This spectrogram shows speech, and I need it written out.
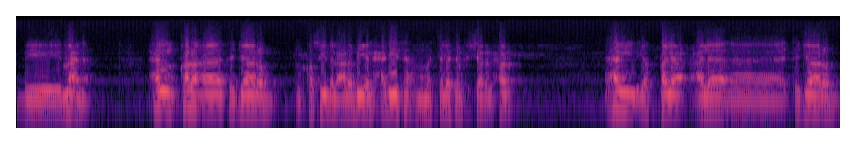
بمعنى. هل قرأ تجارب القصيدة العربية الحديثة ممثلة في الشعر الحر؟ هل يطلع على آه، تجارب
